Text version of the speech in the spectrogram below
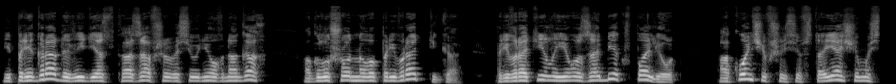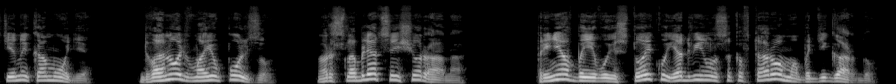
и преграда в виде оказавшегося у него в ногах оглушенного привратника превратила его забег в полет, окончившийся в стоящем у стены комоде. 2-0 в мою пользу, но расслабляться еще рано. Приняв боевую стойку, я двинулся ко второму бодигарду.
